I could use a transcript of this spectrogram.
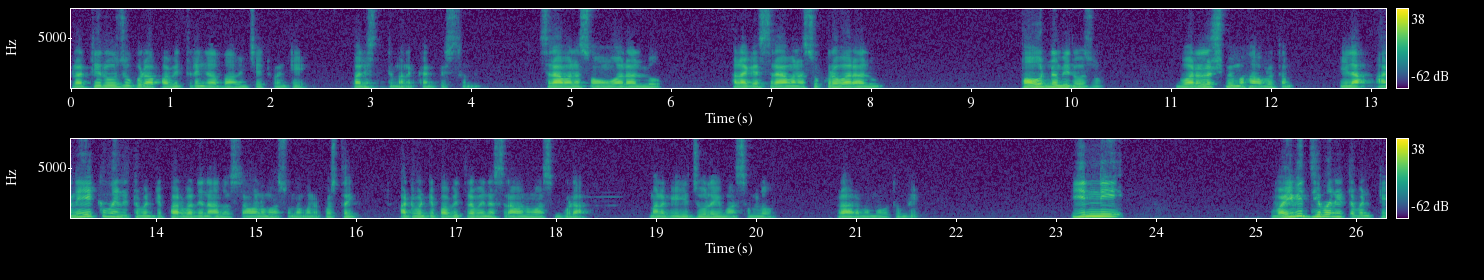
ప్రతిరోజు కూడా పవిత్రంగా భావించేటువంటి పరిస్థితి మనకు కనిపిస్తుంది. శ్రావణ సోమవారాల్లో అలాగే శ్రావణ శుక్రవారాలు పౌర్ణమి రోజు వరలక్ష్మి మహావ్రతం ఇలా అనేకమైనటువంటి పర్వదినాలు శ్రావణ మాసంలో మనకు వస్తాయి. అటువంటి పవిత్రమైన శ్రావణ మాసం కూడా మనకి ఈ జూలై మాసంలో ప్రారంభమవుతుంది. ఇన్ని వైవిధ్యమైనటువంటి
